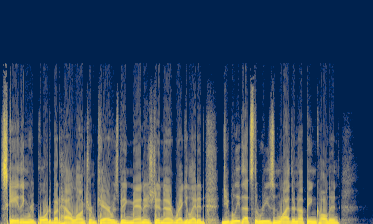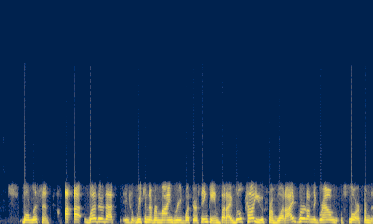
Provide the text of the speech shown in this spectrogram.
scathing report about how long term care was being managed and regulated? Do you believe that's the reason why they're not being called in? Well, listen, uh, whether that's we can never mind read what they're thinking, but I will tell you from what I've heard on the ground floor from the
